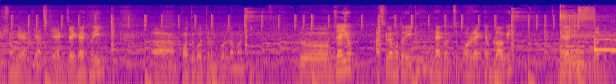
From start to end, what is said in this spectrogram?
একসঙ্গে আর কি আজকে এক জায়গায় হয়েই উত্তোলন করলাম আর কি। তো যাই হোক, আজকের মতন এইটুকু। দেখা হচ্ছে পরের একটা ব্লগে যাই হোক।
